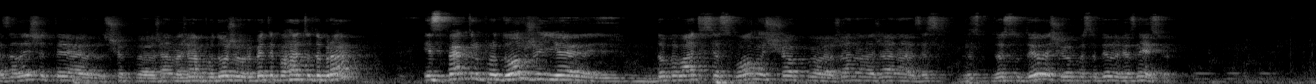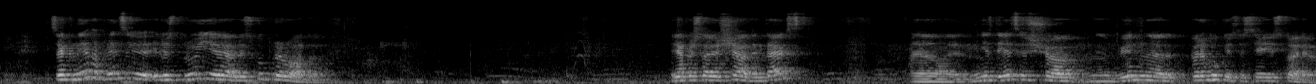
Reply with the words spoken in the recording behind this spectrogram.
залишити, щоб Жан Вальжан продовжував робити багато добра, інспектор продовжує добиватися свого, щоб Жана зас- засудили, щоб посадили в'язницю. Ця книга, в принципі, ілюструє людську природу. Я прочитаю ще один текст. Е, Мені здається, що він е, перегукується з цією історією.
